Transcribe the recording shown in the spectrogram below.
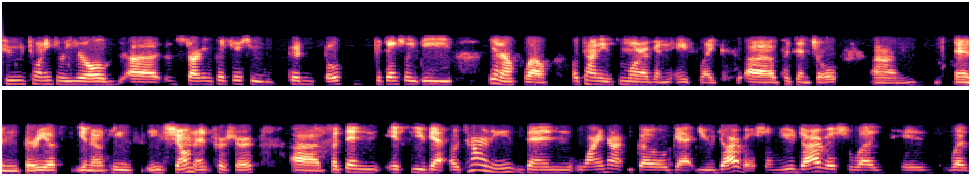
two 23 year old uh, starting pitchers who could both potentially be, you know, well, Ohtani's more of an ace like uh, potential um, and Berrios, you know, he's he's shown it for sure. Uh, but then if you get Ohtani, then why not go get Yu Darvish? And Yu Darvish was his was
